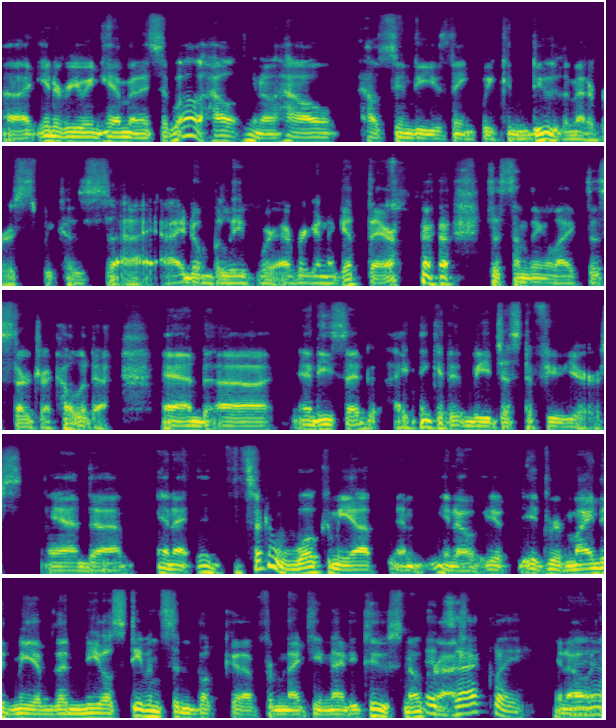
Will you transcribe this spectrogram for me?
uh, interviewing him and i said well how you know how how soon do you think we can do the metaverse because i, I don't believe we're ever going to get there to something like the star trek holodeck and uh, and he said i think it'd be just a few years and uh, and I, it sort of woke me up and you know it, it reminded me of the neal stephenson book uh, from 1992 snow crash Exactly. you know Yeah.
